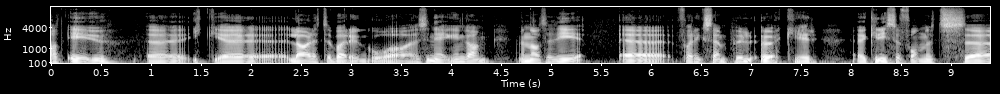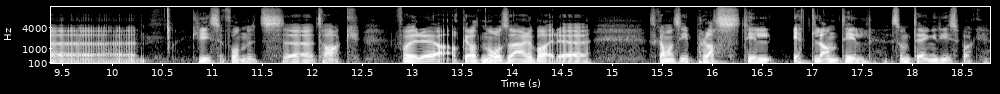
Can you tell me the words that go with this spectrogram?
at EU uh, ikke lar dette bare gå sin egen gang, men at de uh, f.eks. øker eh, krisefondets, eh, krisefondets eh, tak. For eh, akkurat nå så er det bare skal man si, plass til ett land til som trenger krisepakke.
